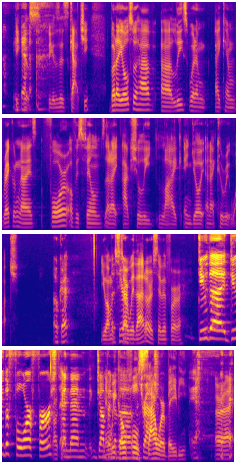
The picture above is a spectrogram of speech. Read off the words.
because because it's catchy. But I also have a list where I'm, I can recognize four of his films that I actually like, enjoy, and I could rewatch. Okay. You want me Let's to start with that or save it for? Do the do the four first, Okay. and then jump And into we the, go full the sour, baby. Yeah. All right.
